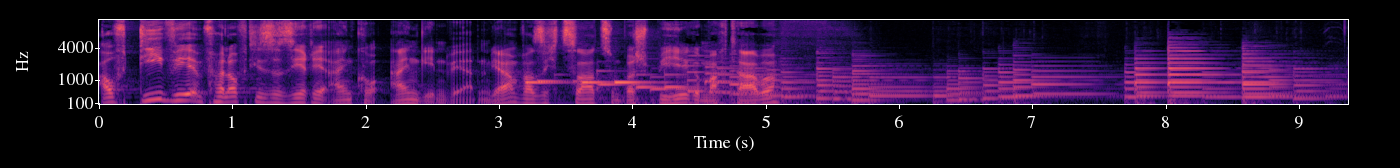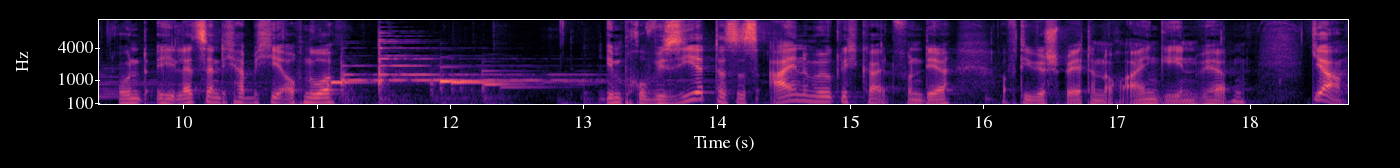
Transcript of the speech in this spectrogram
auf die wir im Verlauf dieser Serie eingehen werden. Ja, was ich zwar zum Beispiel hier gemacht habe. Und letztendlich habe ich hier auch nur improvisiert. Das ist eine Möglichkeit von der, auf die wir später noch eingehen werden. Ja,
